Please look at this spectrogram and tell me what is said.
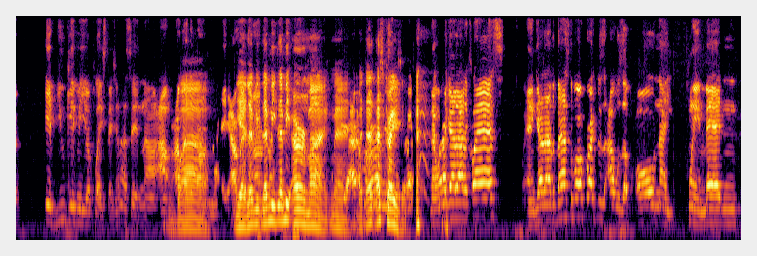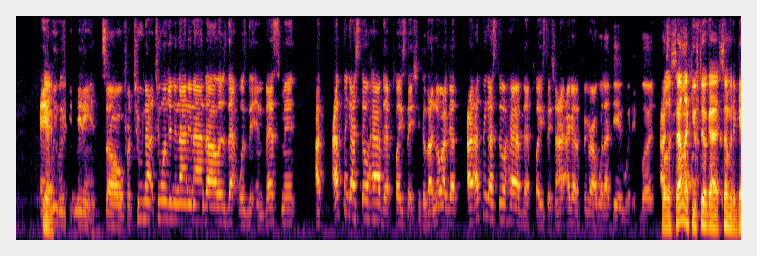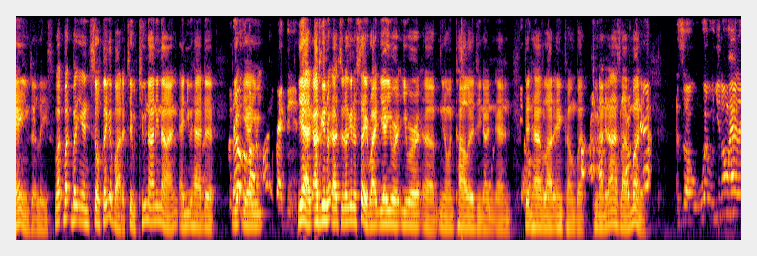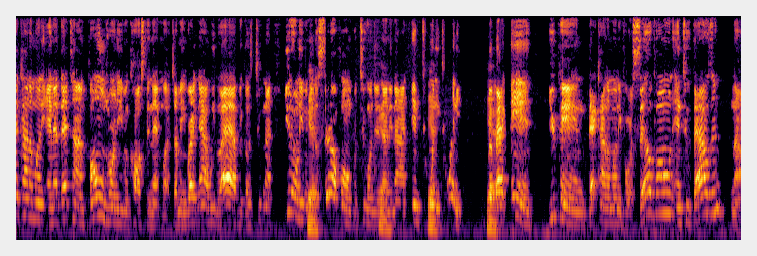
if you give me your PlayStation. I said, Nah, I, I Wow. rather earn my. I'd Yeah, rather let me let me let me earn mine, man. Yeah, But that, that's crazy. Now, when I got out of class and got out of basketball practice, I was up all night playing Madden, and Yeah. we was getting it in. So for two two hundred and ninety nine dollars, that was the investment. I, I think I still have that PlayStation because I know I got. I, I think I still have that PlayStation. I, I got to figure out what I did with it, but Well, I, it sounds like you still got some of the games at least. But but but and so think about it too. Two ninety nine, and you had to. that yeah, you- back then. Yeah, I was gonna. I was gonna say, right? Yeah, you were you were uh, you know in college, you know, and, and didn't have a lot of income, but two ninety nine is a lot of money. And so you don't have that kind of money, and at that time, phones weren't even costing that much. I mean, right now we laugh because two nine you don't even get a cell phone for two hundred ninety nine in twenty twenty. But Yeah, back then, you paying that kind of money for a cell phone in two thousand? No.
